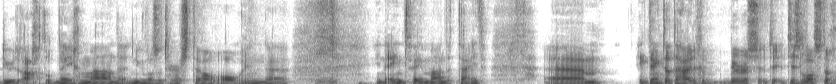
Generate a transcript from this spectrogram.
duurt acht tot negen maanden. Nu was het herstel al in, in één, twee maanden tijd. Um, ik denk dat de huidige beurs, het, is lastig.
